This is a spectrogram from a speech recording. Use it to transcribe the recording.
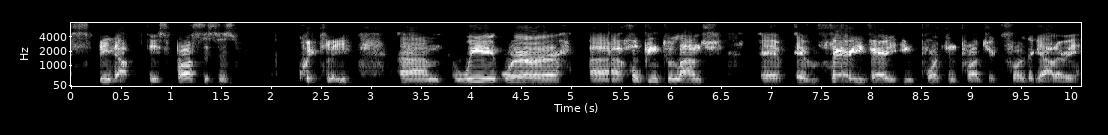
speed up these processes quickly. Um, we were uh, hoping to launch a, a, very, very important project for the gallery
